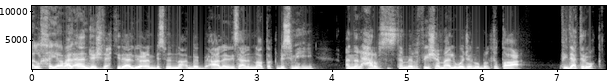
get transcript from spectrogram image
الخيارات الآن جيش الاحتلال يعلن باسم النا... على لسان الناطق باسمه أن الحرب ستستمر في شمال وجنوب القطاع في ذات الوقت.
